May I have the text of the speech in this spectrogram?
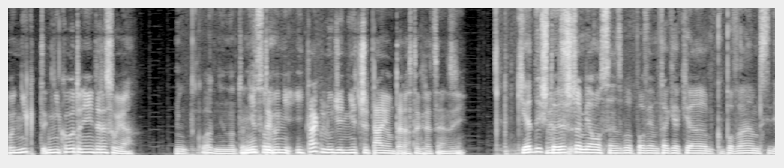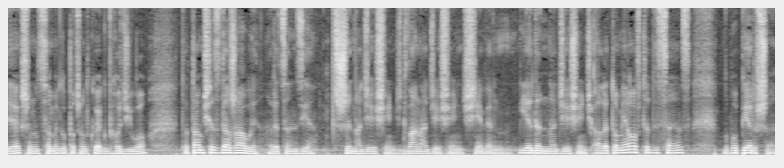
Bo nikt, nikogo to nie interesuje. Dokładnie, no to nie Nikt są... tego nie, I tak ludzie nie czytają teraz tych recenzji. Kiedyś to Więc- jeszcze miało sens, bo powiem tak, jak ja kupowałem CD Action od samego początku, jak wychodziło, to tam się zdarzały recenzje 3 na 10, 2 na 10, nie wiem, 1 na 10, ale to miało wtedy sens, bo po pierwsze,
